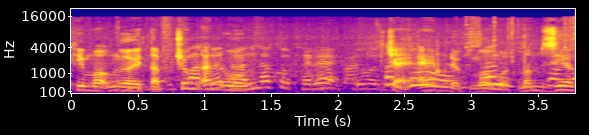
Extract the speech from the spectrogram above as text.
thì mọi người tập trung ăn uống. Trẻ em được ngồi một mâm riêng.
